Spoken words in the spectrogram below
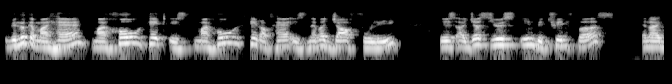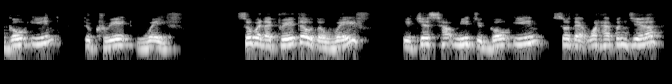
If you look at my hair, my whole head is my whole head of hair is never gel fully. Is I just use in between first, and I go in to create wave. So when I created the wave, it just helped me to go in so that what happened here,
